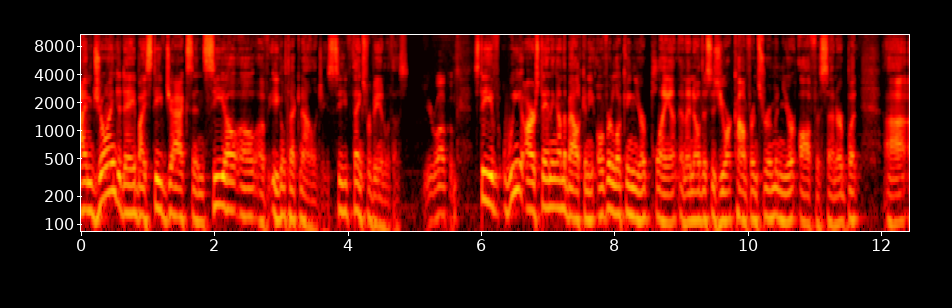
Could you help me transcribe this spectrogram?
I'm joined today by Steve Jackson, COO of Eagle Technologies. Steve, thanks for being with us. You're welcome. Steve, we are standing on the balcony overlooking your plant, and I know this is your conference room and your office center, but uh,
